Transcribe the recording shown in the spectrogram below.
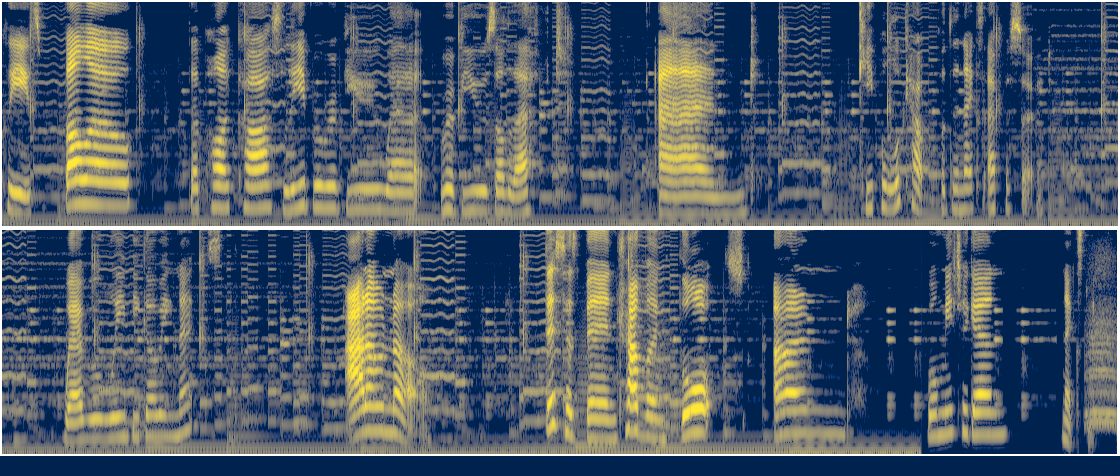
please follow the podcast, leave a review where reviews are left, and keep a lookout for the next episode. Where will we be going next? I don't know. This has been Traveling Thoughts, and we'll meet again next week.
